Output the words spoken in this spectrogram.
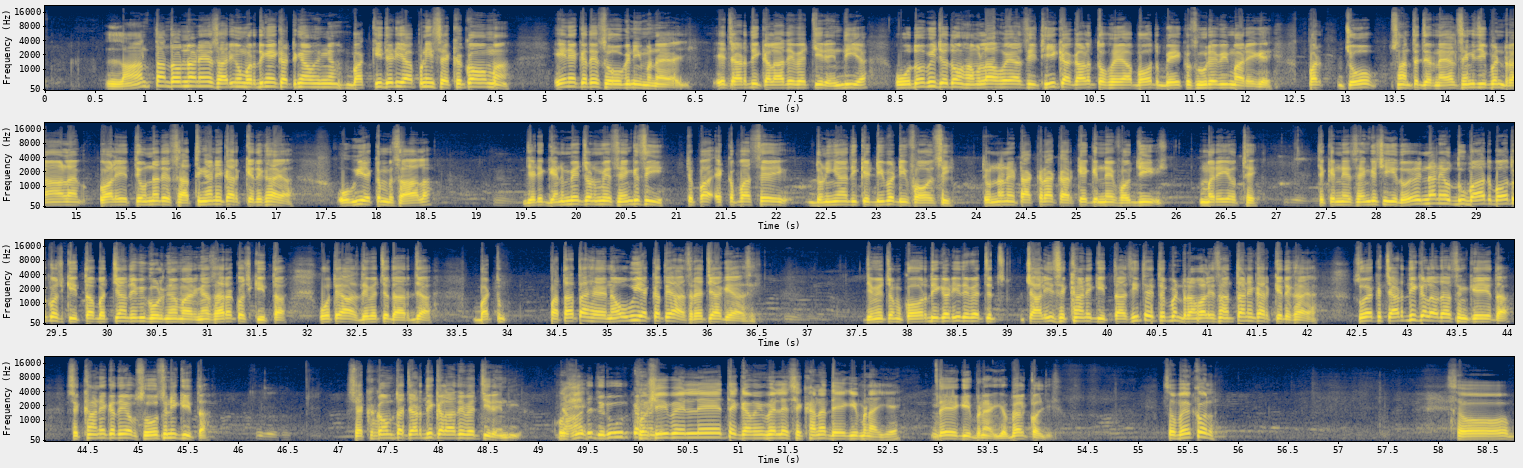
ਲਾਂਤਾਂ ਤਾਂ ਉਹਨਾਂ ਨੇ ਸਾਰੀ ਉਮਰ ਦੀਆਂ ਹੀ ਕੱਟੀਆਂ ਹੋਈਆਂ। ਬਾਕੀ ਜਿਹੜੀ ਆਪਣੀ ਸਿੱਖ ਕੌਮ ਆ, ਇਹਨੇ ਕਦੇ ਸੋਗ ਨਹੀਂ ਮਨਾਇਆ ਜੀ। ਇਹ ਚੜ੍ਹਦੀ ਕਲਾ ਦੇ ਵਿੱਚ ਹੀ ਰਹਿੰਦੀ ਆ। ਉਦੋਂ ਵੀ ਜਦੋਂ ਹਮਲਾ ਹੋਇਆ ਸੀ, ਠੀਕ ਆ, ਗਲਤ ਹੋਇਆ, ਬਹੁਤ ਬੇਕਸੂਰੇ ਵੀ ਮਾਰੇ ਗਏ। ਪਰ ਜੋ ਸੰਤ ਜਰਨੈਲ ਸਿੰਘ ਜੀ ਭਿੰਡਰਾਂ ਵਾਲਾ- ਵਾਲੇ ਤੇ ਉਹਨਾਂ ਦੇ ਸਾਥੀਆਂ ਨੇ ਕਰਕੇ ਦਿਖਾਇਆ, ਉਹ ਵੀ ਇੱਕ ਮਿਸਾਲ ਆ। ਜਿਹੜੇ ਗਿਣਵੇਂ ਚੁਣਵੇਂ ਸਿੰਘ ਸੀ ਤੇ ਪਾ- ਇੱਕ ਪਾਸੇ ਦੁਨੀਆ ਦੀ ਕਿੱਡੀ ਵੱਡੀ ਫੌਜ ਸੀ ਤੇ ਉਹਨਾਂ ਨੇ ਟੱਕਰਾ ਕਰਕੇ ਕਿੰਨੇ ਫੌਜੀ ਮਰੇ ਉੱਥੇ ਤੇ ਕਿੰਨੇ ਸਿੰਘ ਸ਼ਹੀਦ ਹੋਏ। ਇਹਨਾਂ ਨੇ ਉਦੋਂ ਬਾਅਦ ਬਹੁਤ ਕੁਝ ਕੀਤਾ ਬੱਚਿਆਂ ਦੇ ਵੀ ਗੋਲੀਆਂ ਮਾਰੀਆਂ ਸਾਰਾ ਕੁਝ ਕੀਤਾ। ਉਹ ਇਤਿਹਾਸ ਦੇ ਵਿੱਚ ਦਰਜ ਆ। ਬਟ ਪਤਾ ਤਾਂ ਹੈ ਨਾ ਉਹ ਵੀ ਇੱਕ ਇਤਿਹਾਸ ਰਚਿਆ ਗਿਆ ਸੀ। ਜਿਵੇਂ ਚਮਕੌਰ ਦੀ ਗੜੀ ਦੇ ਵਿੱਚ 40 ਸਿੱਖਾਂ ਨੇ ਕੀਤਾ ਸੀ ਤੇ ਇੱਥੇ ਭਿੰਡਰਾਂ ਵਾਲੇ ਸੰਤਾਂ ਨੇ ਕਰਕੇ ਦਿਖਾਇਆ। ਸੋ ਇੱਕ ਚੜ੍ਹਦੀ ਕਲਾ ਦਾ ਸੰਕੇਤ ਆ। ਸਿੱਖਾਂ ਨੇ ਕਦੇ ਅਫਸੋਸ ਨਹੀਂ ਕੀਤਾ। ਸਿੱਖ ਕੌਮ ਤਾਂ ਚੜ੍ਹਦੀ ਕਲਾ ਦੇ ਵਿੱਚ ਹੀ ਰਹਿੰਦੀ ਹੈ ਯਾਦ ਜ਼ਰੂਰ ਕਰਾਂਗੇ। ਖੁਸ਼ੀ ਵੇਲੇ ਤੇ ਗਮੀ ਵੇਲੇ ਸਿੱਖਾਂ ਨੇ ਦੇਗੀ ਬਣਾਈਏ। ਦੇਗੀ ਬਣਾਈ ਹੈ ਬਿਲਕੁਲ ਜੀ। ਸੋ ਬਿਲਕੁਲ। ਸੋ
